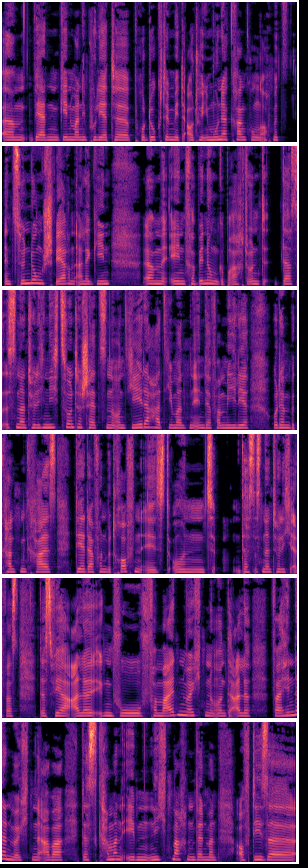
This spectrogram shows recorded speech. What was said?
ähm, werden genmanipulierte Produkte mit Autoimmunerkrankungen, auch mit Entzündungen, schweren Allergien ähm, in Verbindung gebracht. Und das ist natürlich nicht zu unterschätzen. Und jeder hat jemanden in der Familie oder im Bekanntenkreis, der davon betroffen ist. Und das ist natürlich etwas, das wir alle irgendwo vermeiden möchten und alle verhindern möchten. Aber das kann man eben nicht machen, wenn man auf diese,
